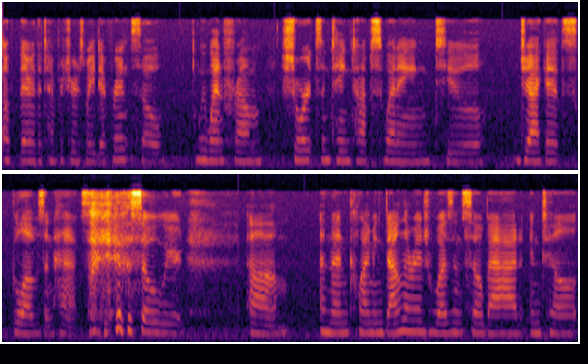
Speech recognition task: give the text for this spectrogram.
up there the temperature is way different. So we went from shorts and tank tops sweating to jackets gloves and hats. Like it was so weird. Um, and then climbing down the ridge wasn't so bad until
